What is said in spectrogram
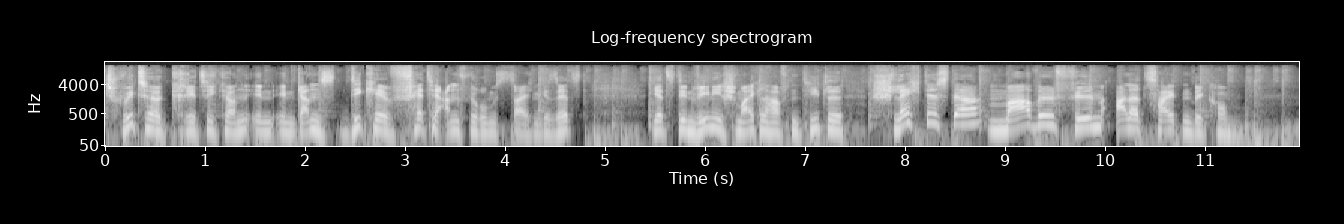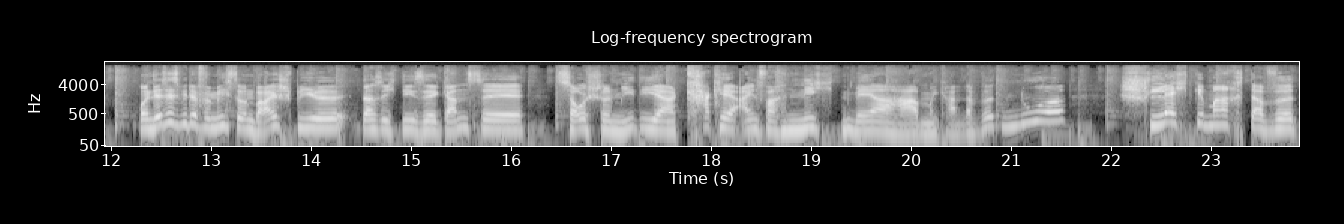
Twitter-Kritikern in, in ganz dicke, fette Anführungszeichen gesetzt. Jetzt den wenig schmeichelhaften Titel Schlechtester Marvel-Film aller Zeiten bekommen. Und das ist wieder für mich so ein Beispiel, dass ich diese ganze Social Media Kacke einfach nicht mehr haben kann. Da wird nur schlecht gemacht, da wird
